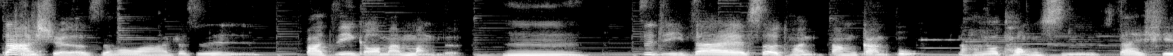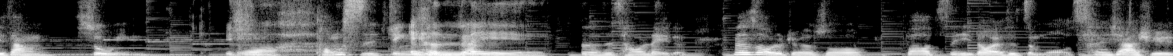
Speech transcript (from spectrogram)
大，学的时候啊，就是把自己搞得蛮忙的，嗯，自己在社团当干部，然后又同时在系上宿营，一起哇 同时经哎，营，很，累耶，真的是超累的。那时候我就觉得说，不知道自己到底是怎么撑下去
